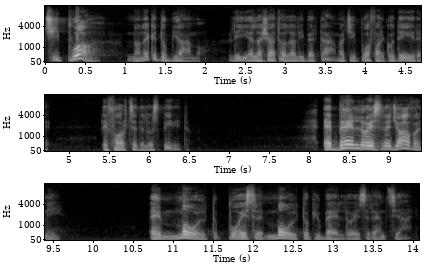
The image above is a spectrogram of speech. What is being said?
ci può, non è che dobbiamo, lì è lasciato alla libertà, ma ci può far godere le forze dello spirito. È bello essere giovani, è molto, può essere molto più bello essere anziani.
